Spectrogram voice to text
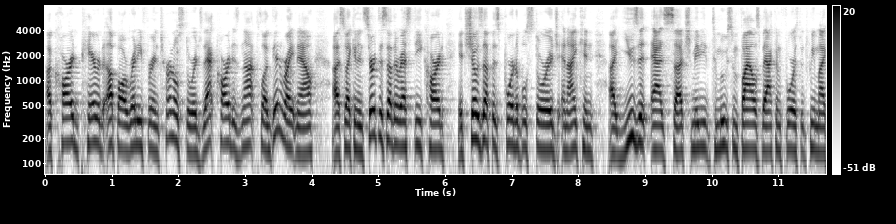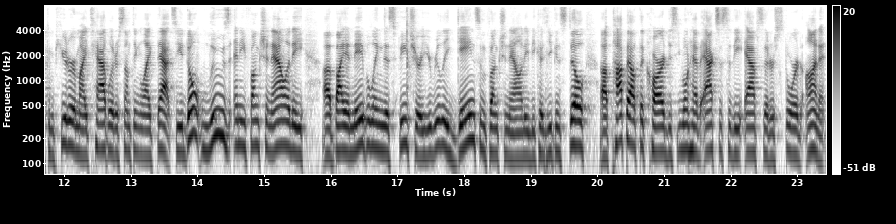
a card paired up already for internal storage. That card is not plugged in right now uh, so I can insert this other SD card. It shows up as portable storage and I can uh, use it as such, maybe to move some files back and forth between my computer and my tablet or something like that. So you don't lose any functionality uh, by enabling this feature. You really gain some functionality because you can still uh, pop out the card, just you won't have access to the apps that are stored on it.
